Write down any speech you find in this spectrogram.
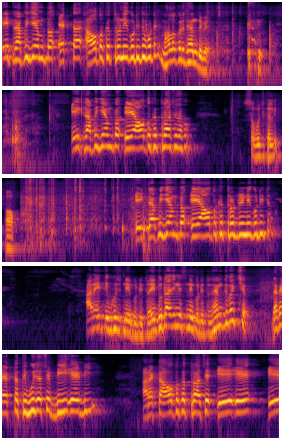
এই ট্রাপিজিয়ামটা একটা আয়তক্ষেত্র নিয়ে গঠিত বটে, ভালো করে ধ্যান দেবে। এই ট্রাপিজিয়ামটা এই আয়তক্ষেত্র আছে, দেখো। সবুজ কালি অফ এই ট্রাপিজিয়ামটা এই আয়তক্ষেত্রটি নিয়ে গঠিত আর এই ত্রিভুজ নিয়ে গঠিত। এই দুটো জিনিস নিয়ে গঠিত। ধ্যান দিতে পারছ দেখো, একটা ত্রিভুজ আছে বি এ ডি আর একটা আয়তক্ষেত্র আছে এ এ এ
